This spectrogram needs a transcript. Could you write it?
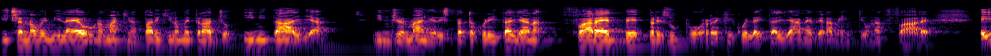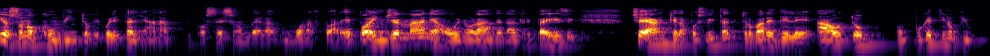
19.000 euro una macchina a pari chilometraggio in Italia in Germania rispetto a quella italiana farebbe presupporre che quella italiana è veramente un affare e io sono convinto che quella italiana possa essere un, bel, un buon affare e poi in Germania o in Olanda e in altri paesi c'è anche la possibilità di trovare delle auto un pochettino più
